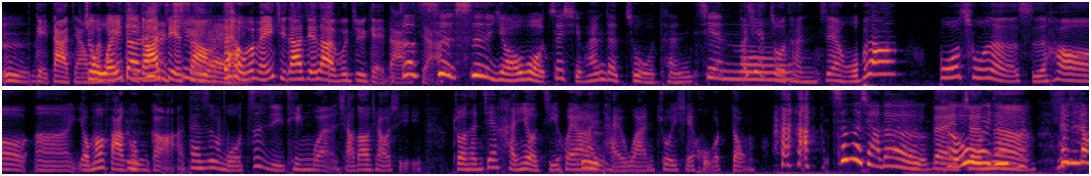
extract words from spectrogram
嗯，给大家，久违的日剧，对，我们每一集都要介绍一部剧给大家。这次是由我最喜欢的佐藤健哦，而且佐藤健，我不知道播出的时候，呃，有没有发公告啊？嗯、但是我自己听闻小道消息。佐藤健很有机会要来台湾做一些活动，嗯、真的假的？对，真的，我已经到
